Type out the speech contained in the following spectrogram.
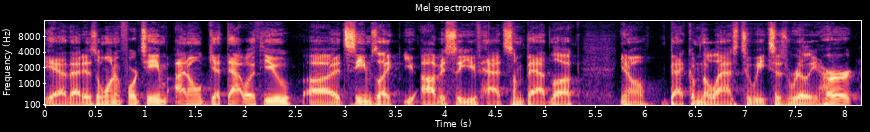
yeah, that is a one and four team. I don't get that with you. Uh, it seems like you obviously you've had some bad luck. You know, Beckham the last two weeks has really hurt.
